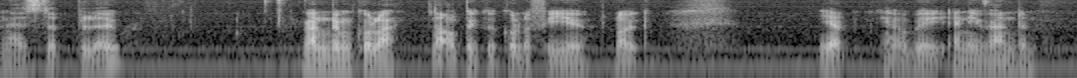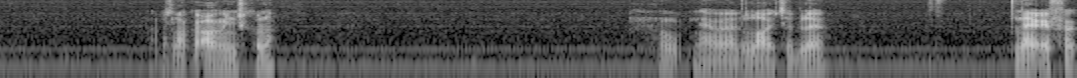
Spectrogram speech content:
And there's the blue. Random colour. That'll pick a colour for you. Like, yep, it'll be any random. That was like an orange colour. Oh, now a lighter blue. Now if I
